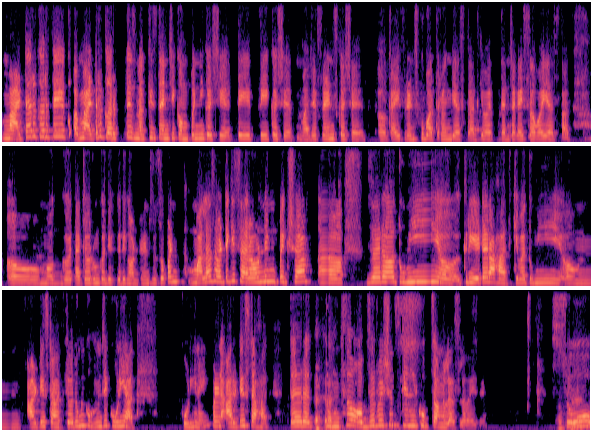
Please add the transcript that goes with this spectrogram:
मॅटर करते मॅटर करतेच नक्कीच त्यांची कंपनी कशी आहे ते ते कसे आहेत माझे फ्रेंड्स कसे आहेत काही फ्रेंड्स खूप अतरंगी असतात किंवा त्यांच्या काही सवयी असतात मग त्याच्यावरून कधी कधी कॉन्टेंट सुचतो. पण मला असं वाटतं की सराउंडिंगपेक्षा जर तुम्ही क्रिएटर आहात किंवा तुम्ही आर्टिस्ट आहात किंवा तुम्ही म्हणजे कोणी आहात कोणी नाही पण आर्टिस्ट आहात तर तुमचं ऑब्झर्वेशन स्किल खूप चांगलं असलं पाहिजे. सो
